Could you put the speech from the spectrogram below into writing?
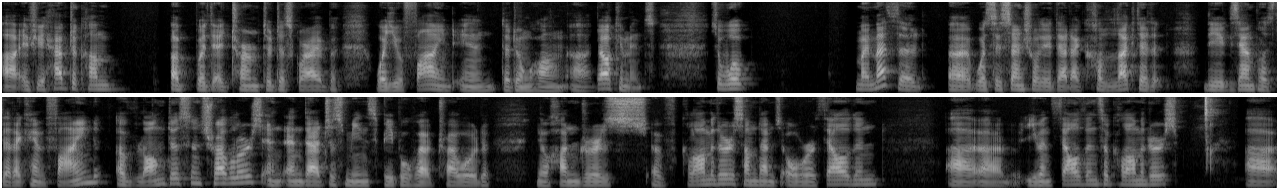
Uh, if you have to come up with a term to describe what you find in the Dunhuang uh, documents. So, what my method uh, was essentially that I collected the examples that I can find of long distance travelers, and, and that just means people who have traveled, you know, hundreds of kilometers, sometimes over a thousand, uh, uh, even thousands of kilometers. Uh,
